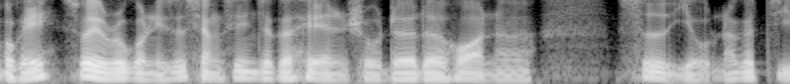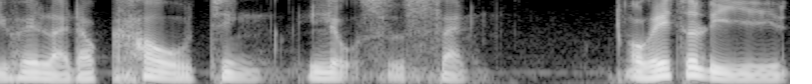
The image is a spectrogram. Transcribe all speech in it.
OK，所以如果你是相信这个 head and shoulder 的话呢，是有那个机会来到靠近六十三。OK，这里。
